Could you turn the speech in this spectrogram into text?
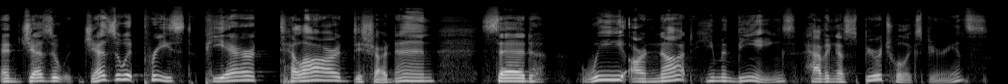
and Jesuit, Jesuit priest Pierre Teilhard de Chardin said, We are not human beings having a spiritual experience.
